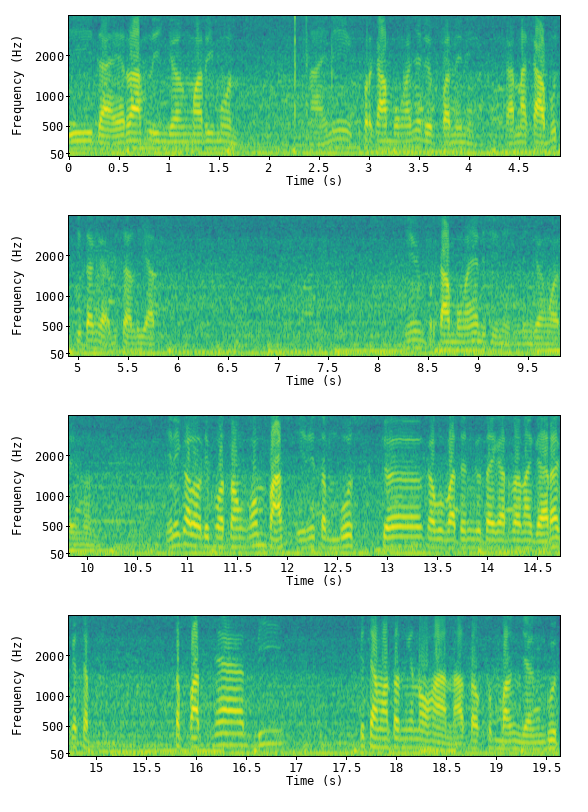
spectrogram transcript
Di daerah Linggang Marimun. Nah, ini perkampungannya di depan ini. Karena kabut kita nggak bisa lihat ini perkampungannya di sini Linggang Warimun ini kalau dipotong kompas ini tembus ke Kabupaten Kutai Kartanagara ke tepatnya di Kecamatan Ngenohan atau Kembang Janggut.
